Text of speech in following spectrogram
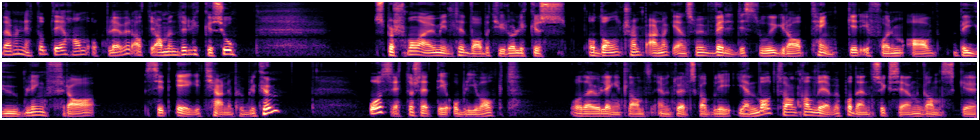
det er vel nettopp det han opplever, at ja, men det lykkes jo. Spørsmålet er jo imidlertid hva betyr å lykkes. Og Donald Trump er nok en som i veldig stor grad tenker i form av bejubling fra sitt eget kjernepublikum, og rett og slett det å bli valgt. Og det er jo lenge til han eventuelt skal bli gjenvalgt, så han kan leve på den suksessen ganske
